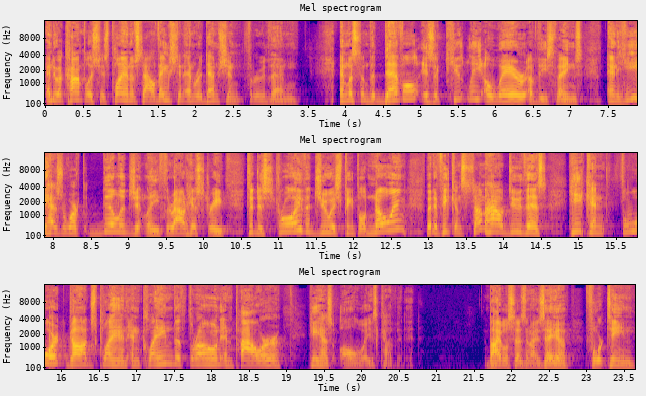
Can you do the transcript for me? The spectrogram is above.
and to accomplish his plan of salvation and redemption through them. And listen, the devil is acutely aware of these things, and he has worked diligently throughout history to destroy the Jewish people, knowing that if he can somehow do this, he can thwart God's plan and claim the throne and power he has always coveted. The Bible says in Isaiah 14,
